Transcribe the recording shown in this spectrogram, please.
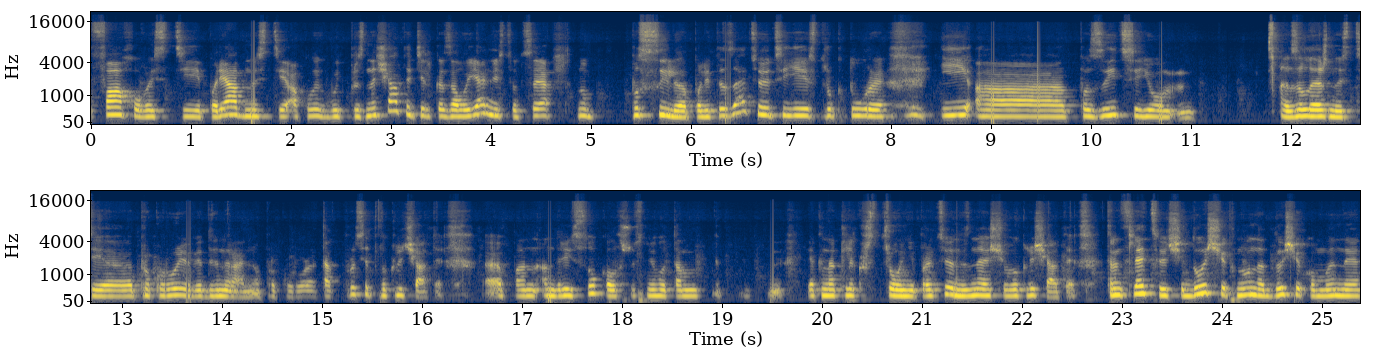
фаховості, порядності, а коли їх будуть призначати тільки за лояльністю, це ну. Посилює політизацію цієї структури і позицію залежності прокурорів від генерального прокурора. Так просять виключати пан Андрій Сокол, щось в нього там. Як на клікстроні працює, не знаю, що виключати. Трансляцію чи дощик, ну над дощиком ми не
